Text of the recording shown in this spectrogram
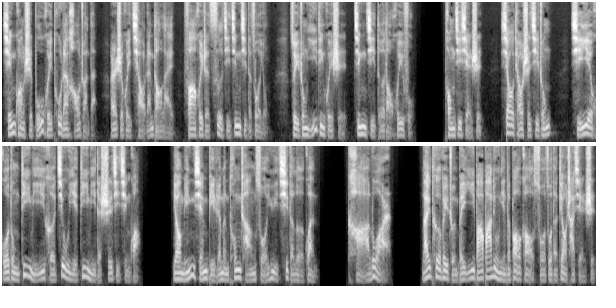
情况是不会突然好转的，而是会悄然到来，发挥着刺激经济的作用。最终一定会使经济得到恢复。统计显示，萧条时期中，企业活动低迷和就业低迷的实际情况，要明显比人们通常所预期的乐观。卡洛尔·莱特为准备1886年的报告所做的调查显示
